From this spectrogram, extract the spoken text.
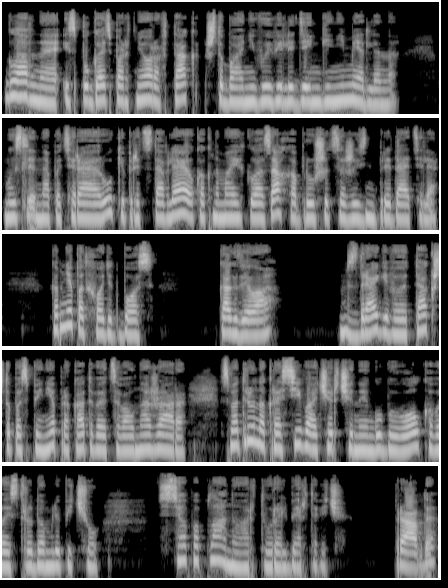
Главное — испугать партнеров так, чтобы они вывели деньги немедленно. Мысленно потирая руки, представляю, как на моих глазах обрушится жизнь предателя. Ко мне подходит босс. «Как дела?» Вздрагиваю так, что по спине прокатывается волна жара. Смотрю на красиво очерченные губы Волкова и с трудом люпичу. «Все по плану, Артур Альбертович». «Правда?»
